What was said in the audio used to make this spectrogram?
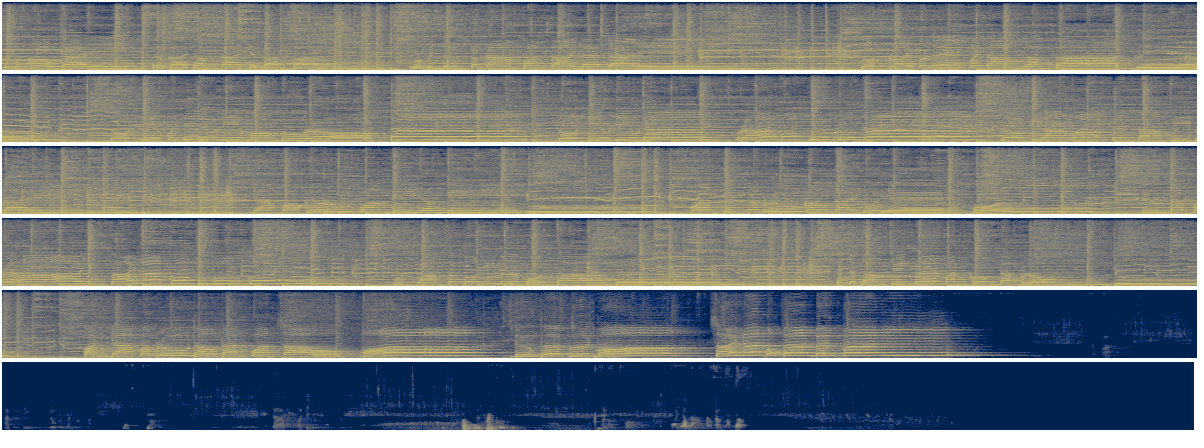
คือผมเข้าใจร่างกายทำได้แค่ตับขังรวมเป็นหนึ่งกับน้ำทั้งกายและใจปลดปล่อยตนเองไปตามลำธารเปลี่ยว โดดเดี่ยวคนเดียวเลี้ยวมองดูรอบ อยากบอกให้รู้ความดียังมีอยู่วางจิตรับรู้เข้าใจด้วยเหตุผล ถ้าจะทำจริงแท้มันคงดำรงอยู่ ปัญญาความรู้เท่าทันความเศร้าหมองดื่มเถิดเพื่อนพ้อง สายน้ำของการแบ่งปันลูกกำลังทำพระเจ้าก็จะอยู่ ข้างๆต้องมันถูก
